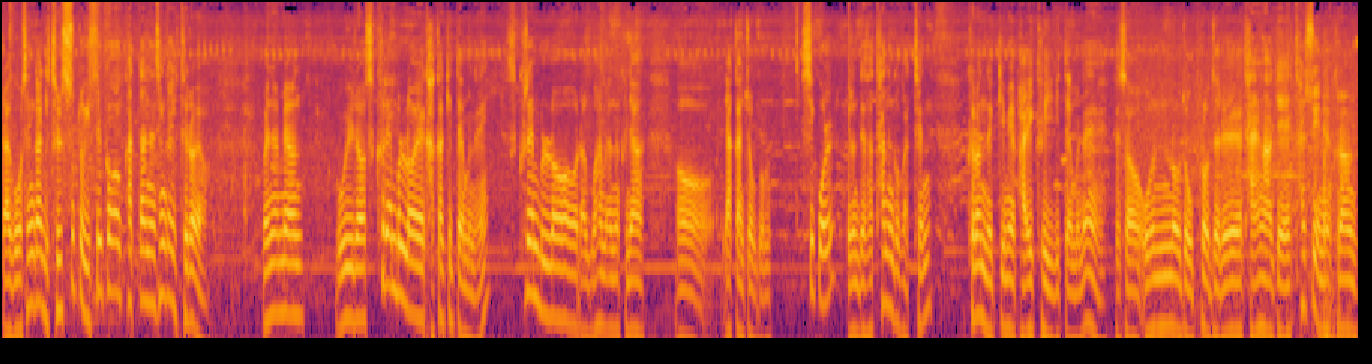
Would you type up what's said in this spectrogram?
라고 생각이 들 수도 있을 것 같다는 생각이 들어요 왜냐면 오히려 scrambler에 가깝기 때문에 scrambler라고 하면은 그냥 어 약간 조금 시골 이런 데서 타는 것 같은 그런 느낌의 바이크이기 때문에 그래서 on-road off-road를 다양하게 탈 수 있는 그런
